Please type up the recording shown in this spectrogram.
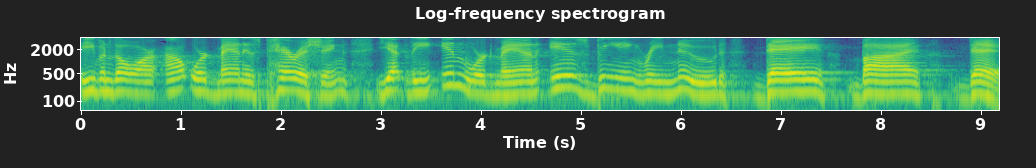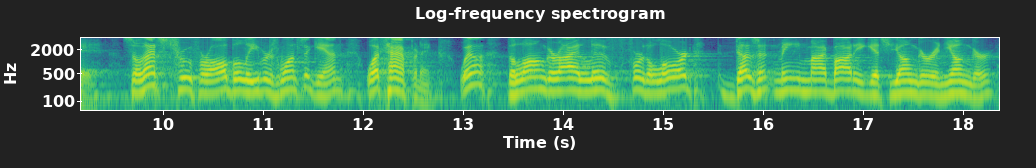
even though our outward man is perishing, yet the inward man is being renewed day by day. So that's true for all believers. Once again, what's happening? Well, the longer I live for the Lord doesn't mean my body gets younger and younger.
